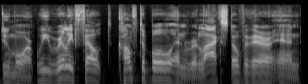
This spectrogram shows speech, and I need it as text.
do more. We really felt comfortable and relaxed over there. And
